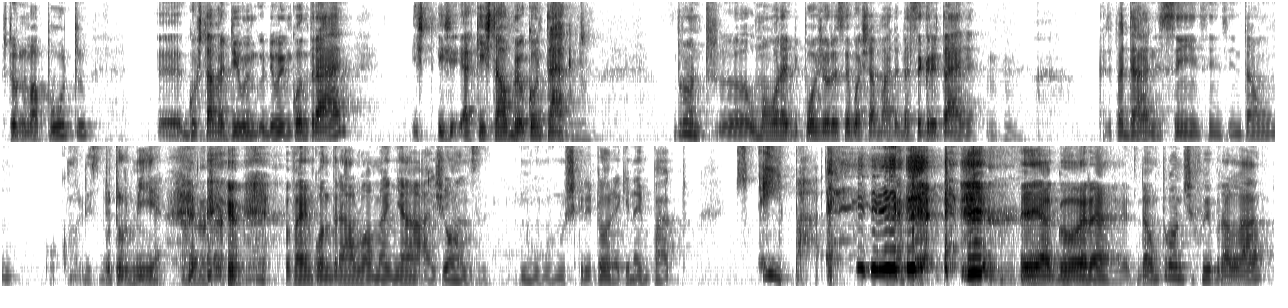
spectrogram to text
estou no Maputo, eh, gostava de o, de o encontrar, aqui está o meu contacto. Pronto, eh, uma hora depois eu recebo a chamada da secretária. Disse, "Pá, Dani, sim, sim, sim. Então, como ele disse, doutor Mia, vai encontrá-lo amanhã às 11 no, no escritório aqui na Impacto. Eipa! é agora. Então, pronto, fui para lá.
